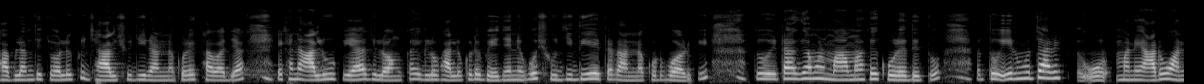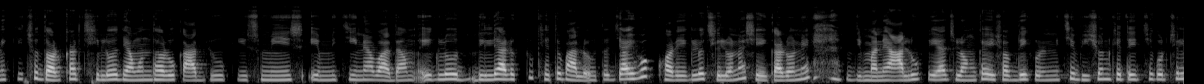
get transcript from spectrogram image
ভাবলাম যে চলো একটু ঝাল সুজি রান্না করে খাওয়া যাক এখানে আলু, পেঁয়াজ, লঙ্কা এগুলো ভালো করে ভেজে নেব। সুজি দিয়ে এটা রান্না করব আর কি। তো এটা আগে আমার মা আমাকে করে দিত। তো এর মধ্যে আরেক মানে আরও অনেক কিছু দরকার ছিল। যেমন ধরো কাজু, কিশমিশ, এমনি চীনা বাদাম এগুলো দিলে আর একটু খেতে ভালো হতো। যাই হোক, ঘরে এগুলো ছিল না। সেই কারণে মানে আলু, পেঁয়াজ, লঙ্কা এসব দিয়ে করে নিচ্ছে। ভীষণ খেতে ইচ্ছে করছিল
